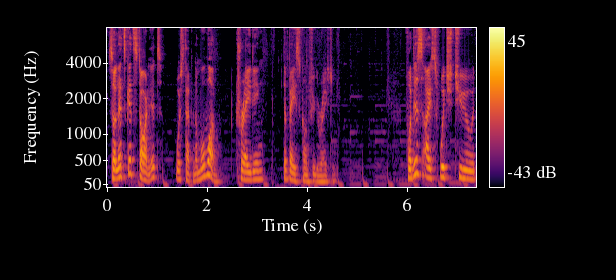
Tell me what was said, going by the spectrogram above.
So let's get started with step number one, creating the base configuration. For this, I switch to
